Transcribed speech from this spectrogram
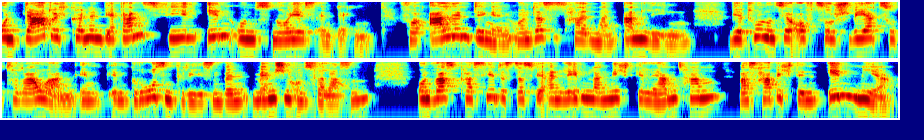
Und dadurch können wir ganz viel in uns Neues entdecken. Vor allen Dingen, und das ist halt mein Anliegen, wir tun uns ja oft so schwer zu trauern in, in großen Krisen, wenn Menschen uns verlassen. Und was passiert ist, dass wir ein Leben lang nicht gelernt haben, was habe ich denn in mir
